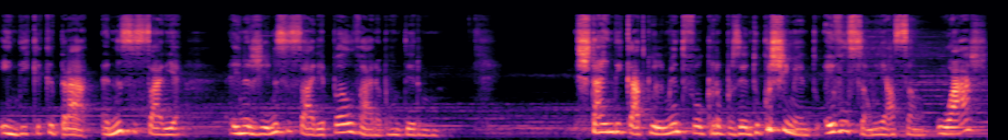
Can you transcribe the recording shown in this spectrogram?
Indica que terá a necessária, a energia necessária para levar a bom termo. Está indicado que o elemento fogo representa o crescimento, a evolução e a ação. O as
